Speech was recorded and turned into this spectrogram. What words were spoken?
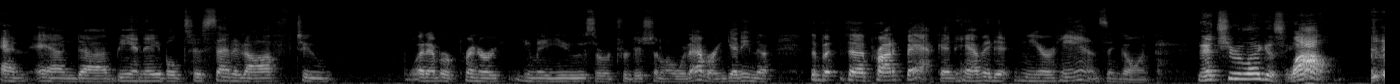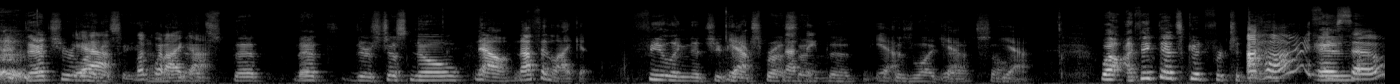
and and uh, being able to send it off to whatever printer you may use or traditional or whatever, and getting the the, the product back and having it in your hands and going, That's your legacy. wow, That's your Yeah, legacy. look what I that's- That that there's just no no, nothing like it. feeling that you can Yeah, express nothing. that, Yeah, that is like yeah, that. So yeah. Well, I think that's good for today. Uh huh. I think And so.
